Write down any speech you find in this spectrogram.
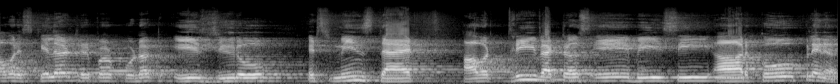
our scalar triple product is 0 it means that our three vectors a b c are coplanar.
